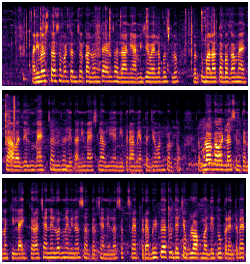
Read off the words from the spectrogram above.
आणि मस्त असं मटनचं कालवण तयार झालं आणि आम्ही जेवायला बसलो. तर तुम्हाला आता बघा मॅचचा आवाज येईल. मॅच चालू झालेत आणि मॅच लावली आणि तर आम्ही आता जेवण करतो. तर ब्लॉग आवडला असेल तर नक्की लाईक करा. चॅनेलवर नवीन असाल तर चॅनेलला सबस्क्राईब करा. भेटूयात उद्याच्या ब्लॉगमध्ये तोपर्यंत बाय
